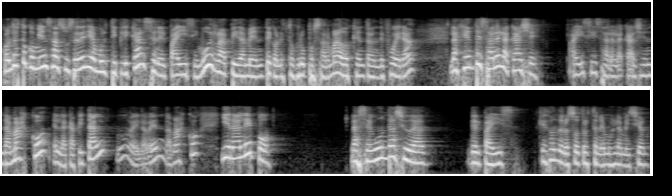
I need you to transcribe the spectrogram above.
Cuando esto comienza a suceder y a multiplicarse en el país y muy rápidamente con estos grupos armados que entran de fuera, la gente sale a la calle. Ahí sí sale a la calle. En Damasco, en la capital, ahí la ven, Damasco, y en Alepo, la segunda ciudad del país, que es donde nosotros tenemos la misión.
